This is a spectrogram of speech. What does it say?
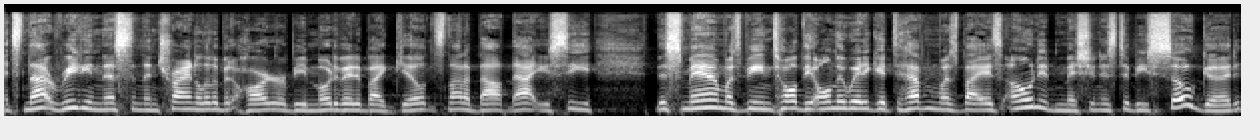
It's not reading this and then trying a little bit harder or being motivated by guilt. It's not about that. You see, this man was being told the only way to get to heaven was by his own admission is to be so good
